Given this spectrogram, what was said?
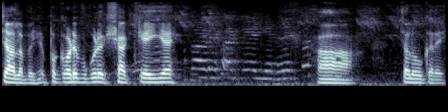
ਚੱਲ ਬਈ ਪਕੌੜੇ ਪਕੌੜੇ ਛੱਕ ਕੇ ਆਈ ਹੈ ਹਾਂ ਚਲੋ ਕਰੇ।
